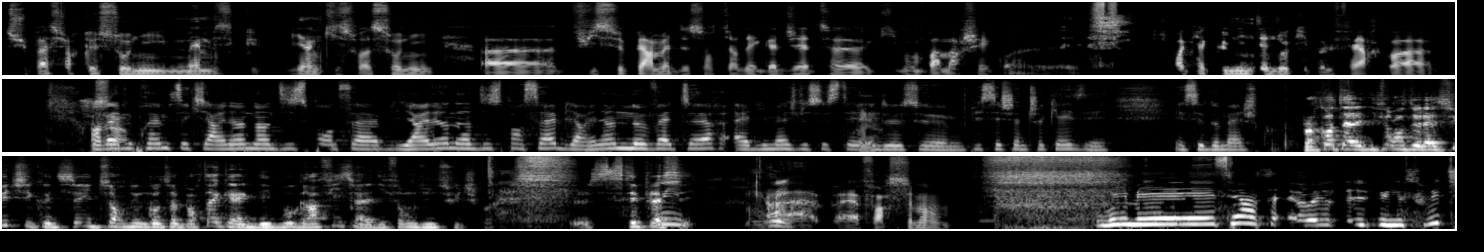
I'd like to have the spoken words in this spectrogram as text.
je suis pas sûr que Sony, même bien qu'il soit Sony, euh, puisse se permettre de sortir des gadgets qui vont pas marcher, quoi crois qu'il y a que Nintendo qui peut le faire, quoi. En fait, le problème, c'est qu'il n'y a rien d'indispensable. Il n'y a rien d'indispensable, il n'y a rien de novateur à l'image de ce, de ce PlayStation Showcase et, et c'est dommage, quoi. Par contre, à la différence de la Switch, c'est qu'ils sortent d'une console portable avec des beaux graphismes à la différence d'une Switch, quoi. C'est placé. Ah, bah, forcément. Oui, mais c'est euh, une Switch,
